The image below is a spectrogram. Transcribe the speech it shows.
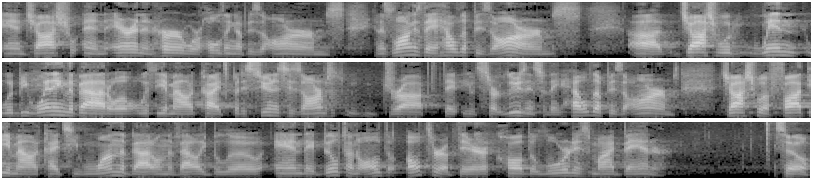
and Joshua and Aaron and Hur were holding up his arms, and as long as they held up his arms, uh, Joshua would win would be winning the battle with the Amalekites. But as soon as his arms dropped, they, he would start losing. So they held up his arms Joshua fought the Amalekites. He won the battle in the valley below, and they built an altar up there called The Lord is My Banner. So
